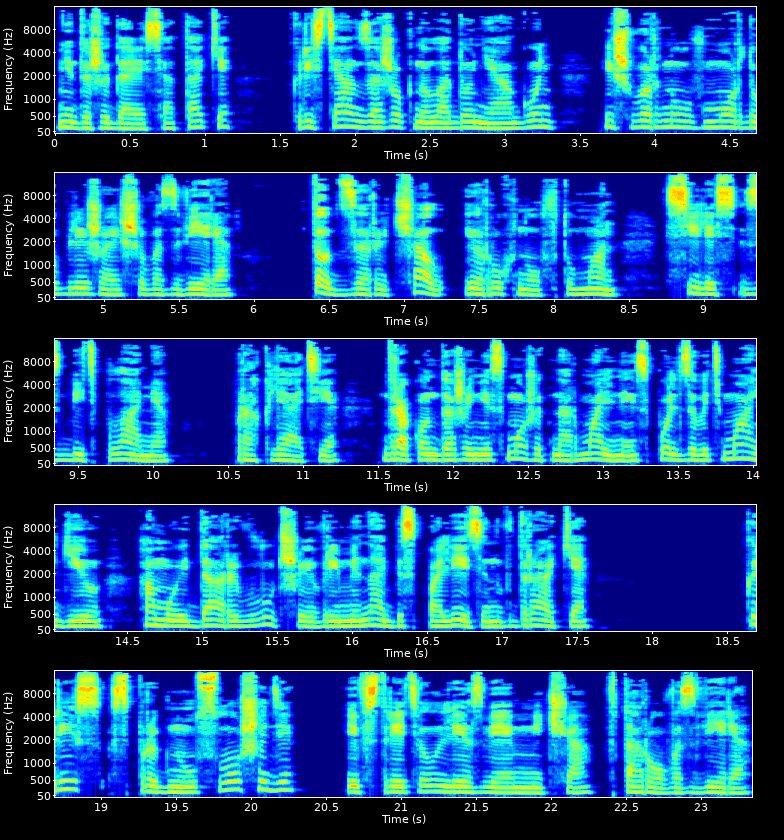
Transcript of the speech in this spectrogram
Не дожидаясь атаки, Крестьян зажег на ладони огонь и швырнул в морду ближайшего зверя. Тот зарычал и рухнул в туман, силясь сбить пламя. Проклятье! Дракон даже не сможет нормально использовать магию, а мой дар и в лучшие времена бесполезен в драке. Крис спрыгнул с лошади и встретил лезвием меча второго зверя.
